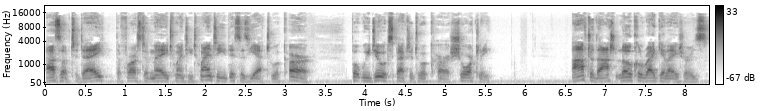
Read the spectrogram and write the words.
As of today, the 1st of May 2020, this is yet to occur, but we do expect it to occur shortly. After that, local regulators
